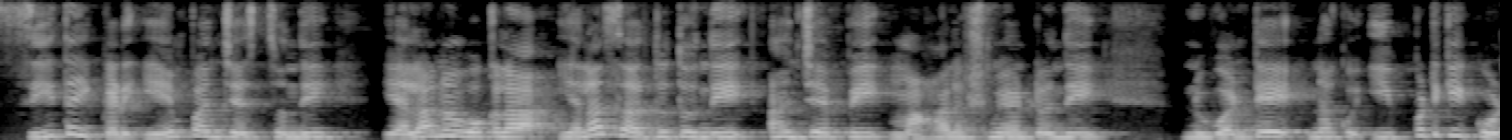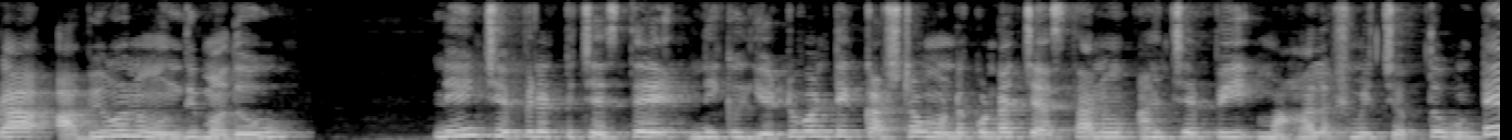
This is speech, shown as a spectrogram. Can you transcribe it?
సీత ఇక్కడ ఏం పని చేస్తుంది ఎలానో ఒకలా ఎలా సర్దుతుంది అని చెప్పి మహాలక్ష్మి అంటుంది. నువ్వంటే నాకు ఇప్పటికీ కూడా అభిమానం ఉంది మధు. నేను చెప్పినట్టు చేస్తే నీకు ఎటువంటి కష్టం ఉండకుండా చేస్తాను అని చెప్పి మహాలక్ష్మి చెప్తూ ఉంటే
